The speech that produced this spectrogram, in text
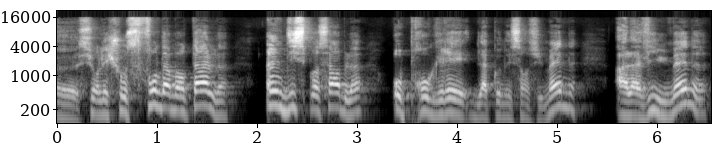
euh, sur les choses fondamentales, indispensables au progrès de la connaissance humaine, à la vie humaine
